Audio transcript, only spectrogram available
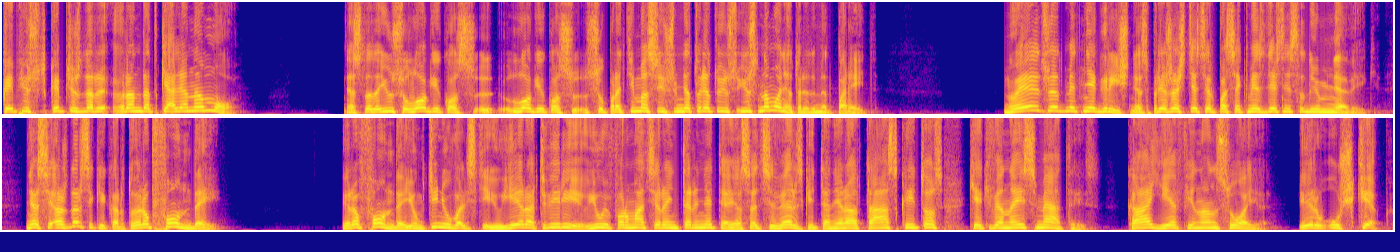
kaip jūs, kaip jūs dar randat kelią namo. Nes tada jūsų logikos, logikos supratimas, jūs neturėtų, jūs, jūs namo neturėtumėt pareiti. Nuėjtumėt negrįžti, nes priežasties ir pasiekmės dėsnis tada jums neveikia. Nes aš dar sėki kartu, yra fondai. Yra fondai jungtinių valstijų, jie yra atviri, jų informacija yra internete, jas atsiverskite, ten yra ataskaitos kiekvienais metais, ką jie finansuoja ir už kiek.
